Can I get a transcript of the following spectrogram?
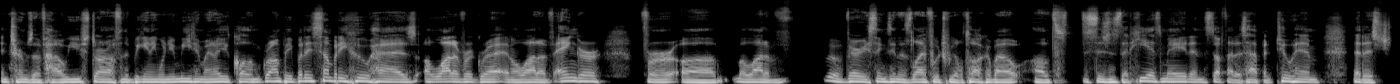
in terms of how you start off in the beginning when you meet him. I know you call him grumpy but he's somebody who has a lot of regret and a lot of anger for uh a lot of various things in his life which we'll talk about of decisions that he has made and stuff that has happened to him that has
